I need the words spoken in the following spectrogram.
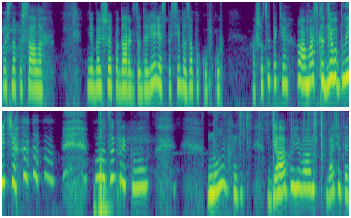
ось написала. Небольшой подарок за доверие, спасибо за покупку. А що це таке? А, маска для обличчя. О, це прикол. Ну, дякую вам. Бачите?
